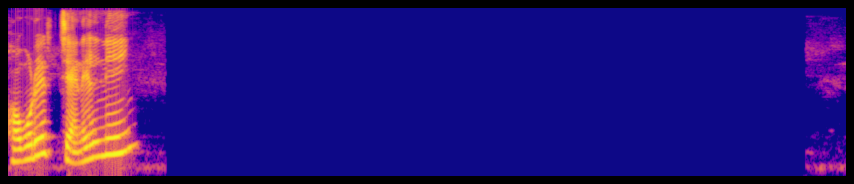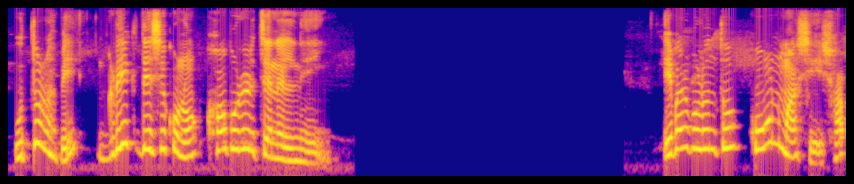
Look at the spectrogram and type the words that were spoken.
খবরের চ্যানেল নেই? উত্তর হবে, গ্রিক দেশে কোনো খবরের চ্যানেল নেই। এবার বলুন তো, কোন মাসে সব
